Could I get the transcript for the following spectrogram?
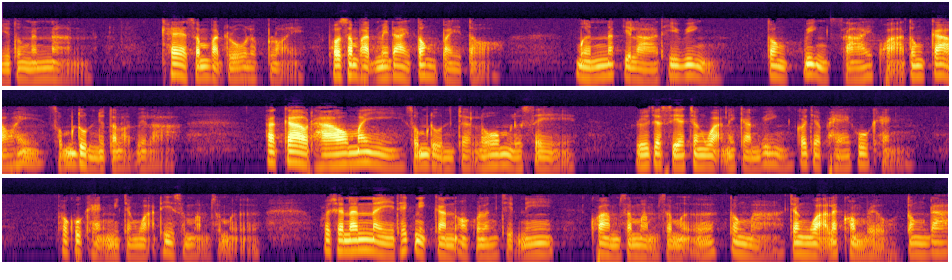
อยู่ตรงนั้นนาน แค่สัมผัสรู้แล้วปล่อย พอสัมผัสไม่ได้ต้องไปต่อ เหมือนนักกีฬาที่วิ่ง ต้องวิ่งซ้ายขวาต้องก้าวให้สมดุลอยู่ตลอดเวลา ถ้าก้าวเท้าไม่สมดุลจะล้มหรือเซ รือจะเสียจังหวะในการวิ่งก็จะแพ้คู่แข่ง เพราะคู่แข่งมีจังหวะที่สม่ำเสมอ เพราะฉะนั้นในเทคนิคการออกกำลังจิตนี้ ความสม่ำเสมอต้องมาจังหวะและความเร็วต้องได้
